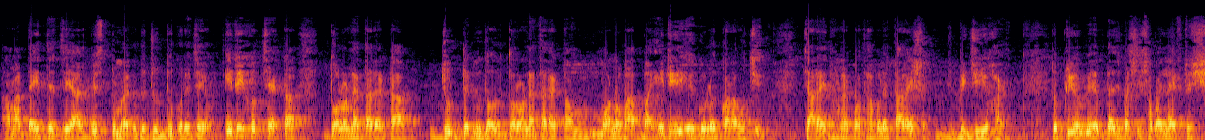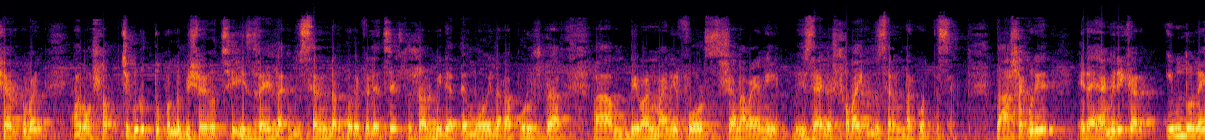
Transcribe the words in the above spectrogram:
আমার দায়িত্বে যে আসবে, তোমরা কিন্তু যুদ্ধ করে যাও এটাই হচ্ছে একটা দলনেতার একটা, যুদ্ধের দল- দলনেতার একটা মনোভাব বা এটাই এগুলো করা উচিত। যারা এই ধরনের কথা বলে, তারাই বিজয়ী হয়। তো প্রিয় দেশবাসী সবাই লাইফটা শেয়ার করবেন। এবং সবচেয়ে গুরুত্বপূর্ণ বিষয় হচ্ছে, ইসরায়েলরা কিন্তু সারেন্ডার করে ফেলেছে। সোশ্যাল মিডিয়াতে মহিলারা, পুরুষরা বিমান বাহিনীর ফোর্স সেনাবাহিনী, ইসরায়েলের সবাই কিন্তু সারেন্ডার করতেছে। তো আশা করি এটা আমেরিকার ইন্দোনে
